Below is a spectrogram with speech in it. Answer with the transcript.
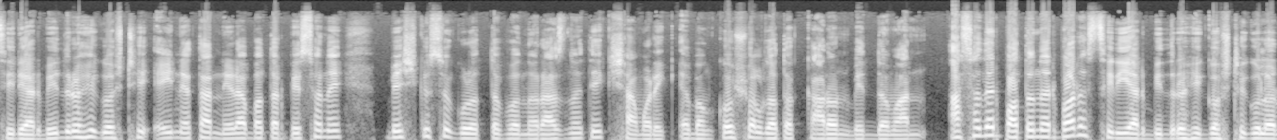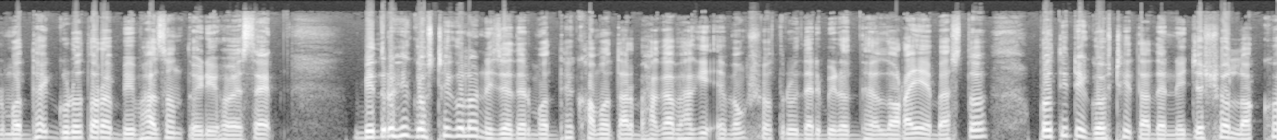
সিরিয়ার বিদ্রোহী গোষ্ঠী এই নেতার নিরাপত্তার পেছনে বেশ কিছু গুরুত্বপূর্ণ রাজনৈতিক, সামরিক এবং কৌশলগত কারণ বিদ্যমান। আসাদের পতনের পর সিরিয়ার বিদ্রোহী গোষ্ঠীগুলোর মধ্যে গুরুতর বিভাজন তৈরি হয়েছে। বিদ্রোহী গোষ্ঠীগুলো নিজেদের মধ্যে ক্ষমতার ভাগাভাগি এবং শত্রুদের বিরুদ্ধে লড়াইয়ে ব্যস্ত। প্রতিটি গোষ্ঠী তাদের নিজস্ব লক্ষ্য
